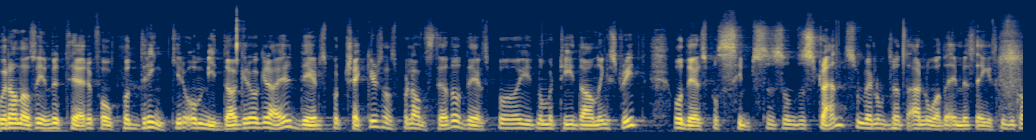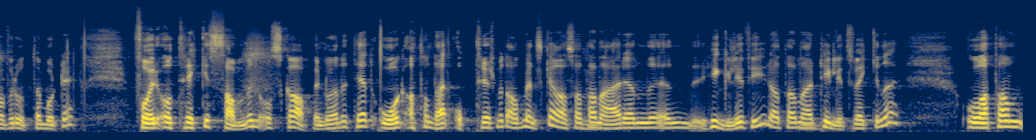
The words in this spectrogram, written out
Hvor han altså inviterer folk på drinker og middager og greier. Dels på Checkers, altså på landstedet, og dels på nummer 10 Downing Street. Og dels på Simpsons on the Strand, som vel omtrent er noe av det mest engelske du kan få rote deg borti. For å trekke sammen og skape en lojalitet. Og at han der opptrer som et annet menneske. Altså At han er en, en hyggelig fyr, at han er tillitsvekkende. Og at han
